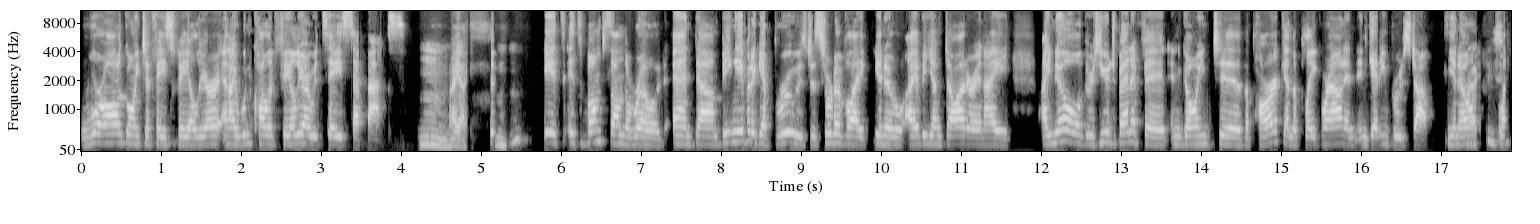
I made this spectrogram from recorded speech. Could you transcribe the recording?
we're all going to face failure and i wouldn't call it failure i would say setbacks mm, right? yes. It's it's bumps on the road and um, being able to get bruised is sort of like you know i have a young daughter and i i know there's huge benefit in going to the park and the playground and, and getting bruised up you know right. like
